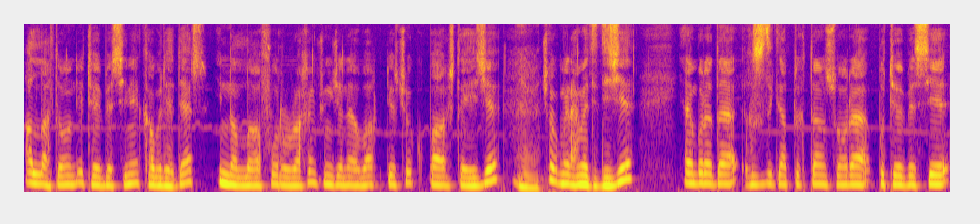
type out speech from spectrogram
Allah da onun diyor tövbesini kabul eder. İnnallah gafurur rahim. Çünkü Cenab-ı Hak diyor çok bağışlayıcı, Evet. çok merhamet edici. Yani burada hırsızlık yaptıktan sonra bu tövbesi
